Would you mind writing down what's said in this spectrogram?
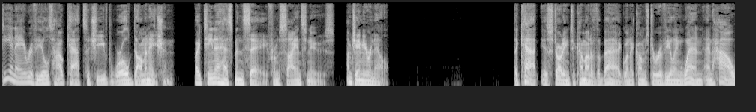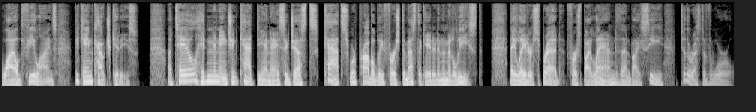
DNA reveals how cats achieved world domination. By Tina Hesman Saey from Science News. I'm Jamie Renell. The cat is starting to come out of the bag when it comes to revealing when and how wild felines became couch kitties. A tale hidden in ancient cat DNA suggests cats were probably first domesticated in the Middle East. They later spread, first by land, then by sea, to the rest of the world.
